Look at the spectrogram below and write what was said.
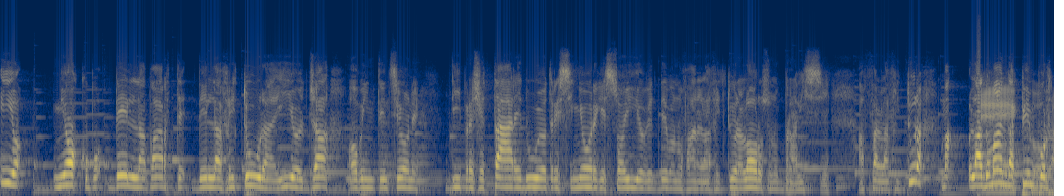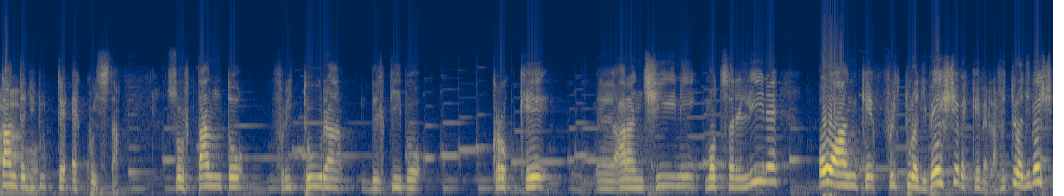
Io mi occupo della parte della frittura. Io già ho intenzione di precettare due o tre signore che so io che devono fare la frittura. Loro sono bravissimi a fare la frittura. Ma la domanda più Ecco, importante bravo. di tutte è questa: soltanto frittura del tipo crocchè, eh, arancini, mozzarelline o anche frittura di pesce perché per la frittura di pesce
